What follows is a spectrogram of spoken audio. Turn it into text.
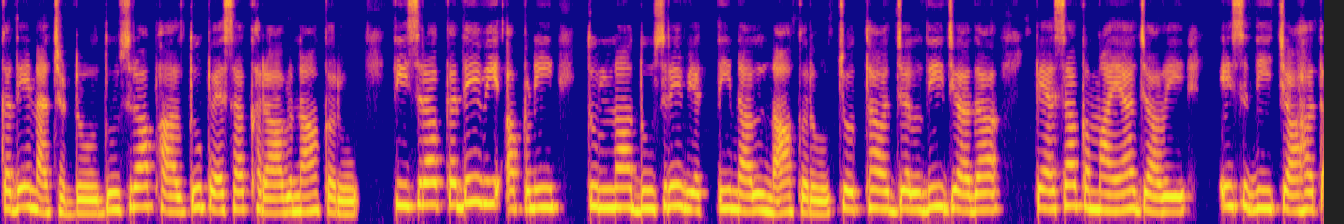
ਕਦੇ ਨਾ ਛੱਡੋ, ਦੂਸਰਾ ਫालतू ਪੈਸਾ ਖਰਾਬ ਨਾ ਕਰੋ, ਤੀਸਰਾ ਕਦੇ ਵੀ ਆਪਣੀ ਤੁਲਨਾ ਦੂਸਰੇ ਵਿਅਕਤੀ ਨਾਲ ਨਾ ਕਰੋ, ਚੌਥਾ ਜਲਦੀ ਜ਼ਿਆਦਾ ਪੈਸਾ ਕਮਾਇਆ ਜਾਵੇ, ਇਸ ਦੀ ਚਾਹਤ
